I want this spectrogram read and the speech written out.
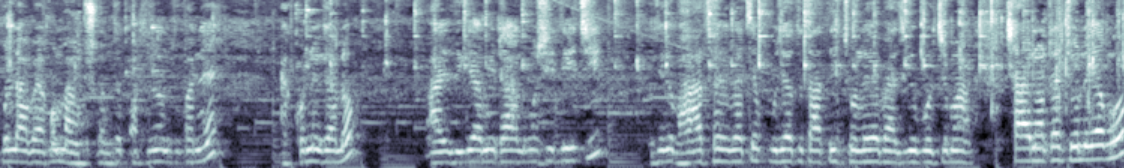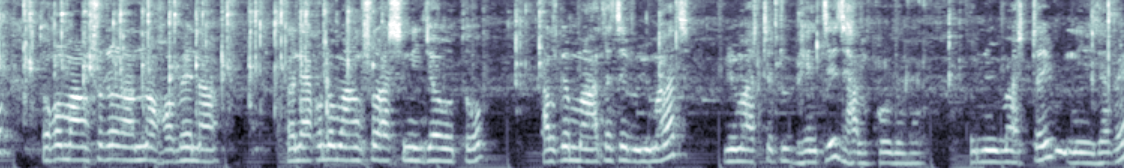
বলল, আবার এখন মাংস আনতে পাঠালাম দোকানে এখনই গেল। আর এদিকে আমি ডাল বসিয়ে দিয়েছি। এদিকে ভাত হয়ে গেছে, পূজা তো তাড়াতাড়ি চলে যাবে, আজকে বলছে মা, সাড়ে নটায় চলে যাব। তখন মাংসটা রান্না হবে না। কারণ এখনও মাংস আসেনি যাও তো কালকে মাছ আছে রুই মাছ, রুই মাছটা একটু ভেজে ঝাল করে দেবো। ওই রুই মাছটাই নিয়ে যাবে।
